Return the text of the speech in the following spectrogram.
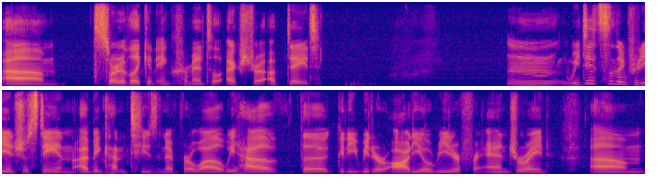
um, sort of like an incremental extra update. Mm, we did something pretty interesting. I've been kind of teasing it for a while. We have the Good e-Reader audio reader for Android. Um,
